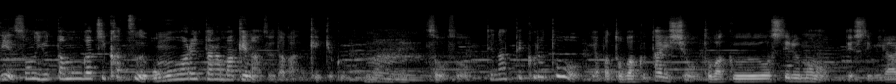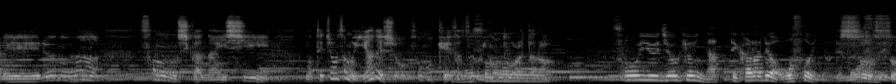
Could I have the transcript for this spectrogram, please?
でその言ったもん勝ちかつ思われたら負けなんですよ。だから結局。そうそう。ってなってくるとやっぱ賭博対象賭博をしてるものってして見られるのは損しかないしもう手帳さんも嫌でしょ？その警察踏み込んでおられたら。そういう状況になってからでは遅いのでもうすで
